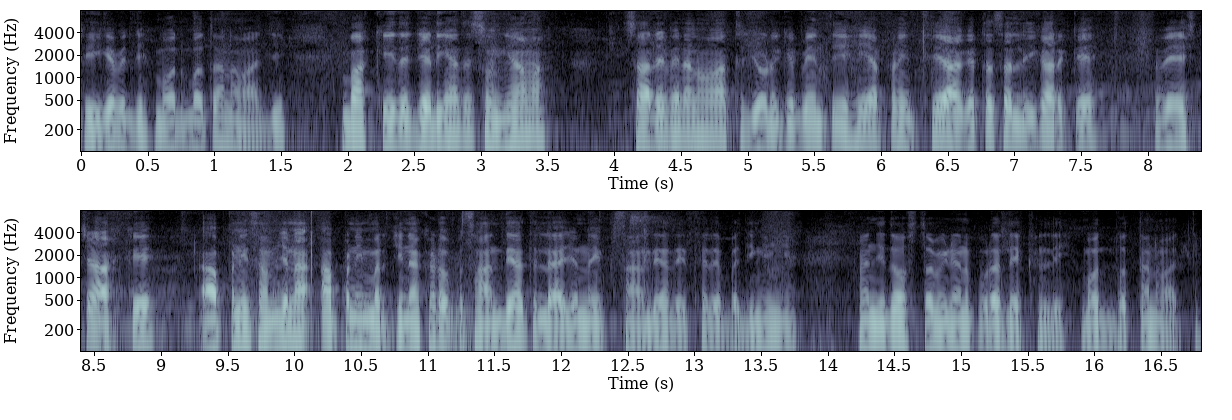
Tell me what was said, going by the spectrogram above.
ਠੀਕ ਹੈ ਵੀਰ ਜੀ ਬਹੁਤ ਬਹੁਤ ਧੰਨਵਾਦ ਜੀ। ਬਾਕੀ ਤੇ ਜਿਹੜੀਆਂ ਤੇ ਸੁਈਆਂ ਵਾ ਸਾਰੇ ਵੀਰਾਂ ਨੂੰ ਹੱਥ ਜੋੜ ਕੇ ਬੇਨਤੀ ਇਹੀ ਆਪਣੀ ਇੱਥੇ ਆ ਕੇ ਤਸੱਲੀ ਕਰਕੇ ਵੇਚ ਚਾਖ ਕੇ ਆਪਣੀ ਸਮਝਣਾ ਆਪਣੀ ਮਰਜ਼ੀ ਨਾਲ ਖੜੋ। ਪਸੰਦ ਆ ਤੇ ਲੈ ਜਾਓ, ਨਹੀਂ ਪਸੰਦ ਆ ਤੇ ਇੱਥੇ ਤੇ ਵੱਜੀਆਂ ਹੀ ਆ। ਹਾਂਜੀ ਦੋਸਤੋ ਵੀਡੀਓ ਨੂੰ ਪੂਰਾ ਦੇਖਣ ਲਈ ਬਹੁਤ ਬਹੁਤ ਧੰਨਵਾਦ ਜੀ।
